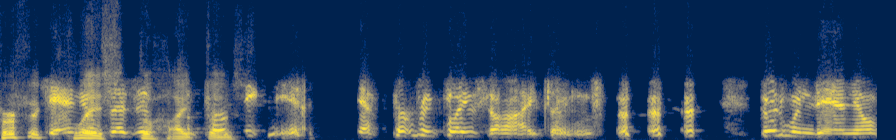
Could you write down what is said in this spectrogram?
Perfect Daniel place to hide things. yeah, yeah, perfect place to hide things. Good one, Daniel.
